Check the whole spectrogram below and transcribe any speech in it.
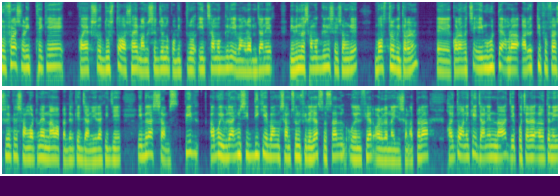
ফুরফুরা শরীফ থেকে কয়েকশো দুস্থ অসহায় মানুষের জন্য পবিত্র ঈদ সামগ্রী এবং রমজানের বিভিন্ন সামগ্রী সেই সঙ্গে বস্ত্র বিতরণ করা হচ্ছে। এই মুহূর্তে আমরা আরও একটি ফুরফুরা শরীফের সংগঠনের নাম আপনাদেরকে জানিয়ে রাখি যে ইব্রাস শামস, পীর আবু ইব্রাহিম সিদ্দিকী এবং Shamsun Firoza, social welfare organisation. আপনারা হয়তো অনেকেই জানেন না যে প্রচারের আলোতে নেই।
